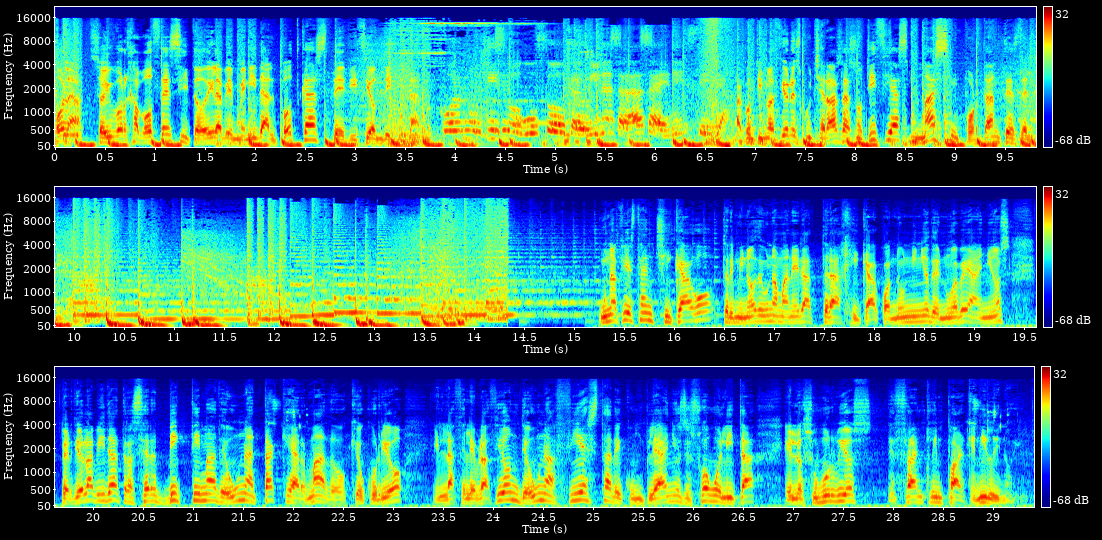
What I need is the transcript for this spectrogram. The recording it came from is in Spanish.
Hola, soy Borja Voces y te doy la bienvenida al podcast de Edición Digital. Con muchísimo gusto, Carolina Sarasa en este ya. A continuación escucharás las noticias más importantes del día. Una fiesta en Chicago terminó de una manera trágica cuando un niño de nueve años perdió la vida tras ser víctima de un ataque armado que ocurrió en la celebración de una fiesta de cumpleaños de su abuelita en los suburbios de Franklin Park, en Illinois.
